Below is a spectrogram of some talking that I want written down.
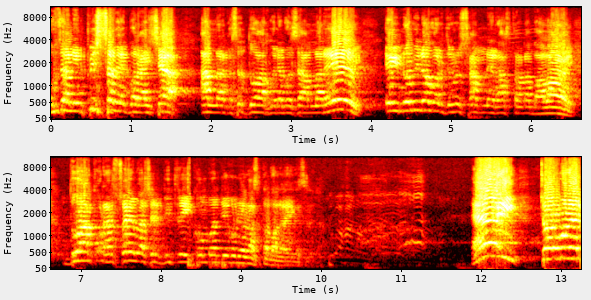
উজানির পিসাব একবার আইসা আল্লাহর কাছে দোয়া করে বসে আল্লাহ রে এই নবীনগর জন্য সামনে রাস্তাটা ভালো হয় দোয়া করার ছয় মাসের ভিতরে এই কোম্পানিগুলো রাস্তা ভালো হয়ে গেছে এই চরমনের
